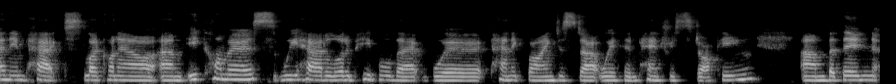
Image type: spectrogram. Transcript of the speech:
an impact, like on our um, e-commerce. We had a lot of people that were panic buying to start with and pantry stocking, um, but then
